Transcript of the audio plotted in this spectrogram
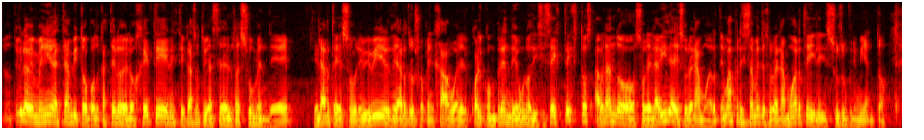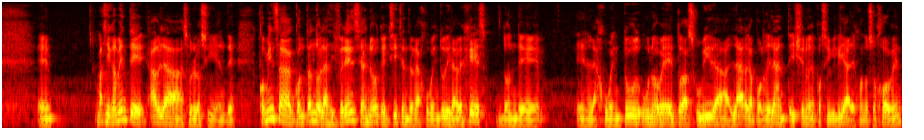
Bueno, te doy la bienvenida a este ámbito podcastero del ojete. En este caso te voy a hacer el resumen de El arte de sobrevivir de Arthur Schopenhauer, el cual comprende unos 16 textos hablando sobre la vida y sobre la muerte, más precisamente sobre la muerte y su sufrimiento. Eh, básicamente habla sobre lo siguiente. Comienza contando las diferencias ¿no? que existen entre la juventud y la vejez, donde en la juventud uno ve toda su vida larga por delante y lleno de posibilidades cuando sos joven,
